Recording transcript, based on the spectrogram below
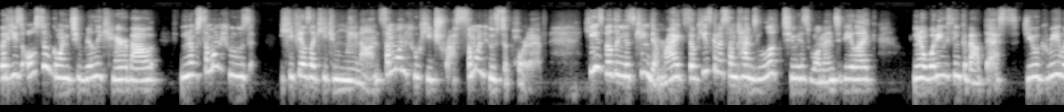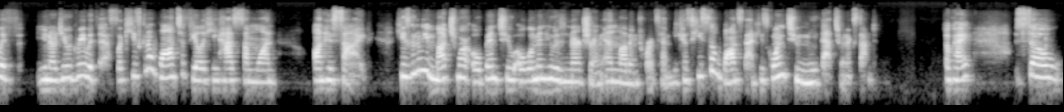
but he's also going to really care about, you know, someone who's he feels like he can lean on, someone who he trusts, someone who's supportive. He's building this kingdom, right? So he's going to sometimes look to his woman to be like, you know, what do you think about this? Do you agree with, you know, do you agree with this? Like he's going to want to feel like he has someone on his side. He's going to be much more open to a woman who is nurturing and loving towards him because he still wants that. He's going to need that to an extent. Okay. So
